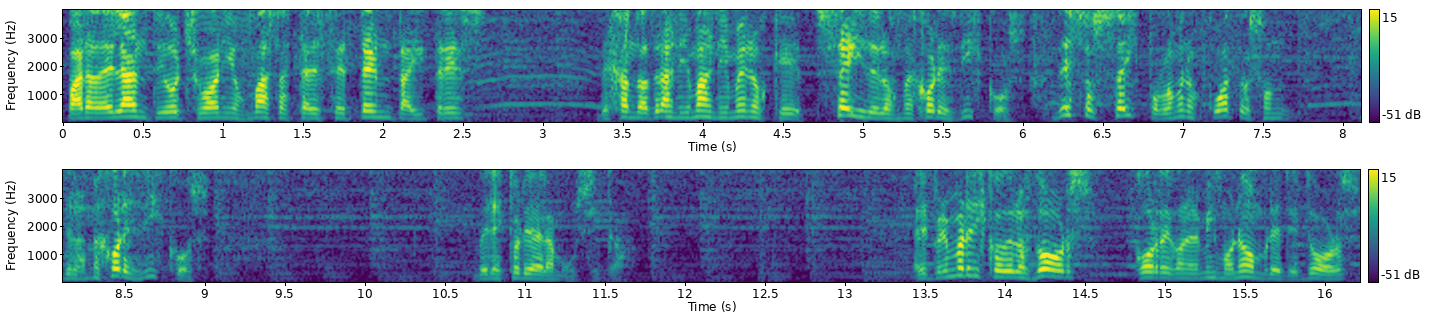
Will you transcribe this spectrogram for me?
para adelante ocho años más hasta el 73, dejando atrás ni más ni menos que seis de los mejores discos. De esos seis, por lo menos cuatro son de los mejores discos de la historia de la música. El primer disco de los Doors, corre con el mismo nombre, The Doors,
